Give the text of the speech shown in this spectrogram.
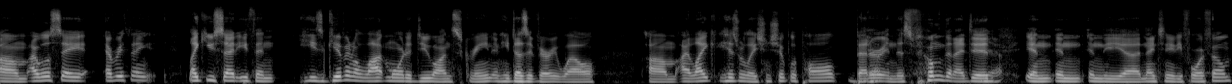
Um, I will say everything, like you said, Ethan, he's given a lot more to do on screen, and he does it very well. Um, I like his relationship with Paul better Yeah. in this film than I did Yeah. in in in the uh, 1984 film.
